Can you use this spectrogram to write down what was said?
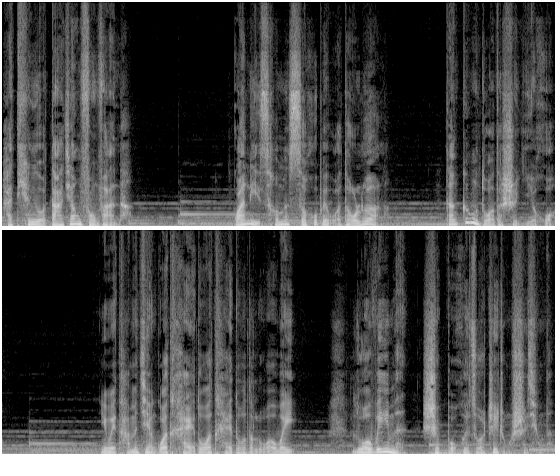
还挺有大将风范的。管理层们似乎被我逗乐了。但更多的是疑惑，因为他们见过太多太多的罗威，罗威们是不会做这种事情的。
